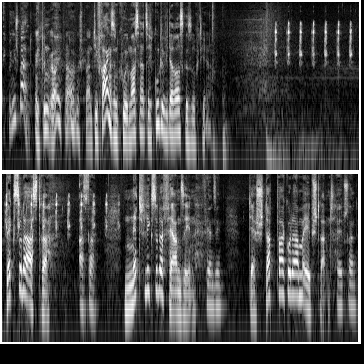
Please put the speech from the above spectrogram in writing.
Ich bin gespannt. Ich bin, ja, ich bin auch gespannt. Die Fragen sind cool. Marcel hat sich gute wieder rausgesucht hier. Bex oder Astra? Astra. Netflix oder Fernsehen? Fernsehen. Der Stadtpark oder am Elbstrand? Elbstrand.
